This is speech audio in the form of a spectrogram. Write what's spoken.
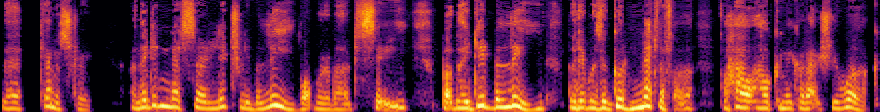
their chemistry. And they didn't necessarily literally believe what we're about to see, but they did believe that it was a good metaphor for how alchemy could actually work.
